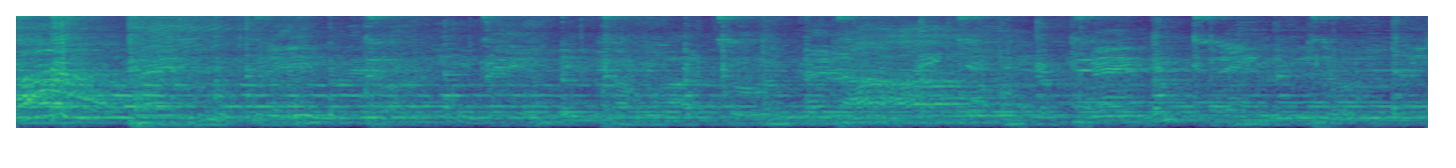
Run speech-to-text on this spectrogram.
हाँ, मैं हूँ प्रेम रोगी, मैं प्रेम रोगी।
